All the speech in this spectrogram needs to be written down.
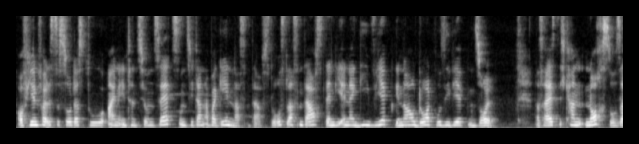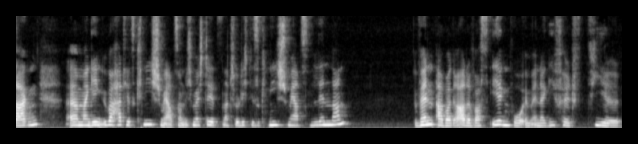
auf jeden Fall ist es so, dass du eine Intention setzt und sie dann aber gehen lassen darfst, loslassen darfst, denn die Energie wirkt genau dort, wo sie wirken soll. Das heißt, ich kann noch so sagen, äh, mein Gegenüber hat jetzt Knieschmerzen und ich möchte jetzt natürlich diese Knieschmerzen lindern wenn aber gerade was irgendwo im Energiefeld viel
